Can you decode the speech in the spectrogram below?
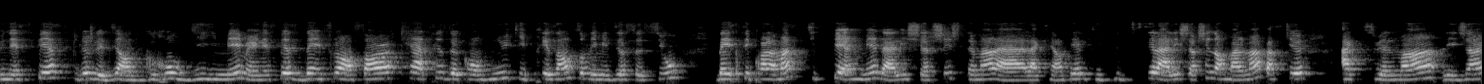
une espèce, puis là, je le dis en gros guillemets, mais une espèce d'influenceur, créatrice de contenu qui est présente sur les médias sociaux, ben c'est probablement ce qui te permet d'aller chercher justement la, la, clientèle qui est plus difficile à aller chercher normalement parce que actuellement, les gens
